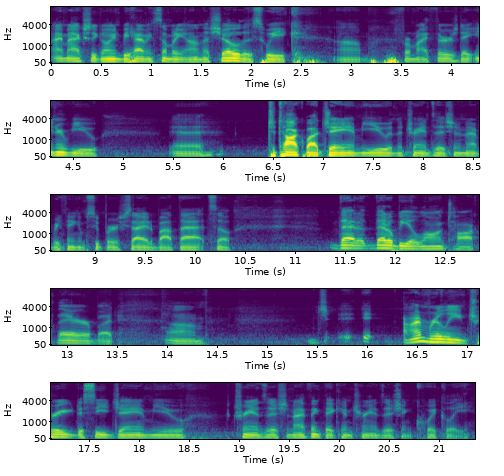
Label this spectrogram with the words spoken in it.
I'm actually going to be having somebody on the show this week um, for my Thursday interview uh, to talk about JMU and the transition and everything. I'm super excited about that. So that that'll be a long talk there, but um, it, I'm really intrigued to see JMU transition. I think they can transition quickly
